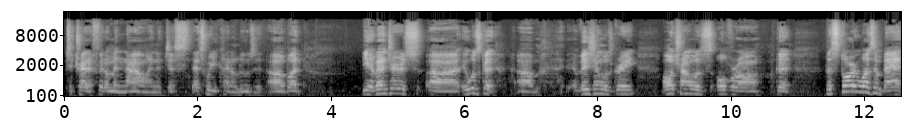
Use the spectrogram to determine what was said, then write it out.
to try to fit them in now, and it just that's where you kind of lose it. Uh, but the Avengers, uh, it was good. Um, Vision was great. Ultron was overall good. The story wasn't bad.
